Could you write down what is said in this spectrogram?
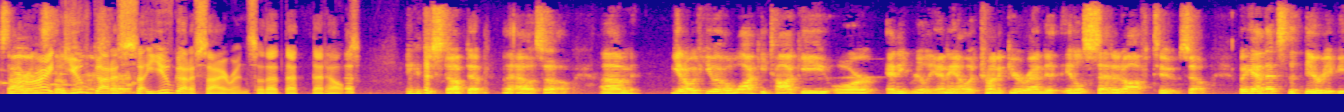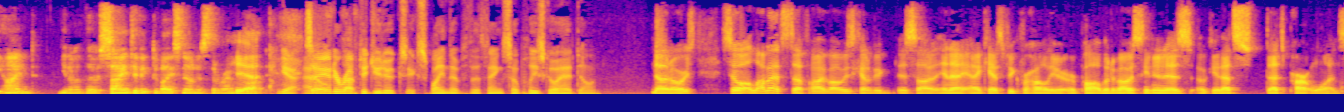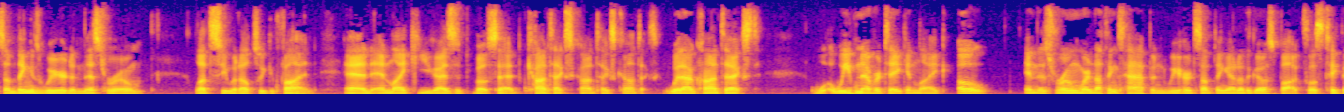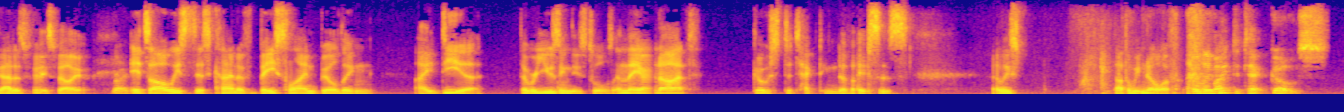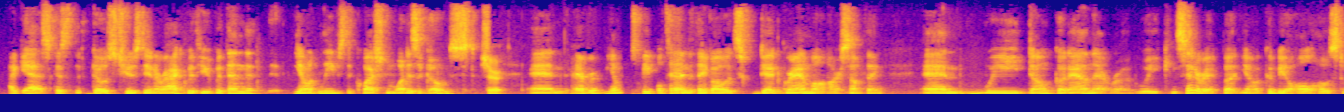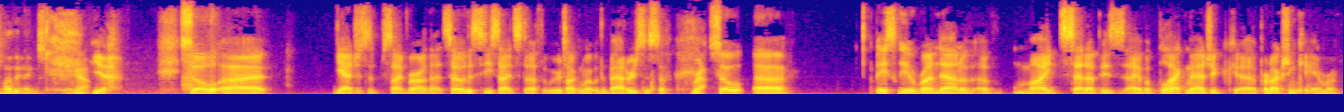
sirens, right, those you've got a sirens. si- you've got a siren, so that that that helps. I think it just stopped out the house. Oh, um, you know, if you have a walkie-talkie or any really any electronic gear around it, it'll set it off too. So, but yeah, that's the theory behind you know the scientific device known as the REM Yeah. pod. Yeah, and So, I interrupted you to ex- explain the the thing, so please go ahead, Dylan. No, no worries. So a lot of that stuff I've always kind of saw, uh, and I, I can't speak for Holly or, or Paul, but I've always seen it as okay. That's that's part one. Something is weird in this room. Let's see what else we can find. And and like you guys have both said, context, context, context. Without context, w- we've never taken like, oh, in this room where nothing's happened, we heard something out of the ghost box. Let's take that as face value. Right. It's always this kind of baseline building idea that we're using these tools, and they are not ghost detecting devices. At least, not that we know of. Well, they might detect ghosts, I guess, because the ghosts choose to interact with you. But then, the, you know, it leaves the question: what is a ghost? Sure. And every you know, most people tend to think, oh, it's dead grandma or something. And we don't go down that road. We consider it, but you know, it could be a whole host of other things. Yeah. Yeah. So, uh, yeah, just a sidebar on that. So the seaside stuff that we were talking about with the batteries and stuff. Right. So, uh, basically, a rundown of, of my setup is I have a Blackmagic uh, production camera,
